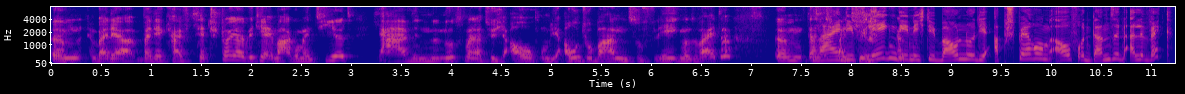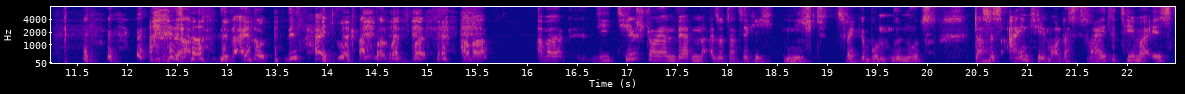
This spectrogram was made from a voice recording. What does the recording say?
Ähm, bei der, bei der Kfz-Steuer wird ja immer argumentiert, ja, nutzt man natürlich auch, um die Autobahnen zu pflegen und so weiter. Ähm, Nein, die pflegen die nicht, die bauen nur die Absperrung auf und dann sind alle weg. also. ja, den Eindruck, den Eindruck hat man manchmal. Aber aber die Tiersteuern werden also tatsächlich nicht zweckgebunden genutzt. Das ist ein Thema. Und das zweite Thema ist,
